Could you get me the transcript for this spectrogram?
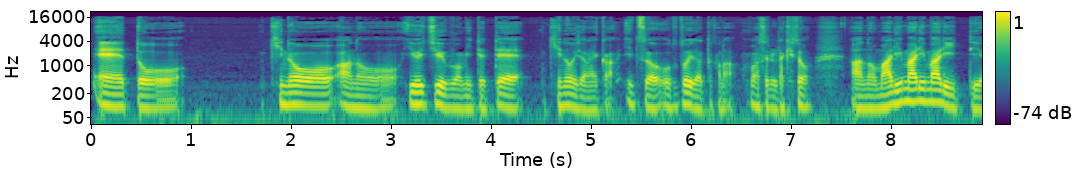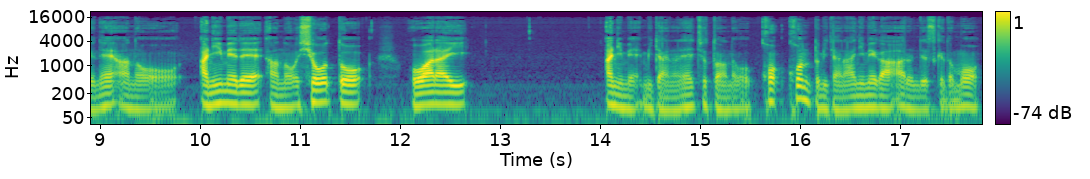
えー、っと、昨日、あの、YouTube を見てて、昨日じゃないか、いつは一昨日だったかな、忘れたけど、あの、マリマリマリっていうね、あの、アニメで、あの、ショートお笑いアニメみたいなね、ちょっとあの、コントみたいなアニメがあるんですけども、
